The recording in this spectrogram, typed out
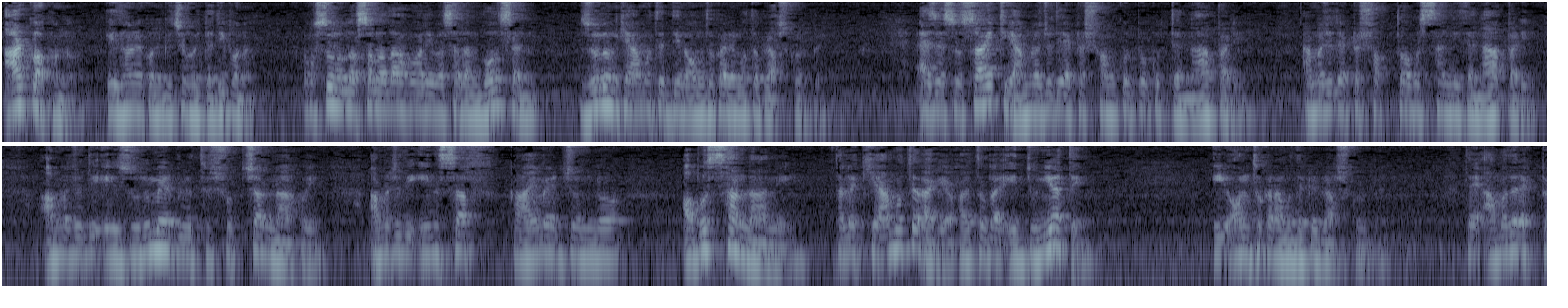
আর কখনো এই ধরনের কোনো কিছু হইতে দিব না। রসুল্লাহ সাল্লাহ আলী ওয়াসাল্লাম বলছেন, জুলুম কিয়ামতের দিন অন্ধকারের মতো গ্রাস করবে। অ্যাজ এ সোসাইটি আমরা যদি একটা সংকল্প করতে না পারি, আমরা যদি একটা শক্ত অবস্থান নিতে না পারি, আমরা যদি এই জুলুমের বিরুদ্ধে সোচ্চার না হই, আমরা যদি ইনসাফ কায়েমের জন্য অবস্থান না নিই, তাহলে কেয়ামতের আগে হয়তো বা এই দুনিয়াতে এই অন্ধকার আমাদেরকে গ্রাস করবে। তাই আমাদের একটা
